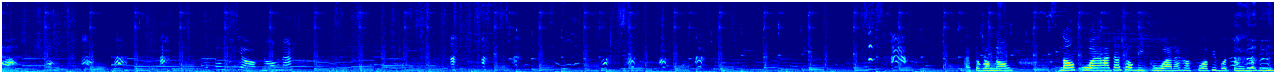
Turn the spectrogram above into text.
อะอะอะอะอะประตูไม่หยอกน้องนะอะตกลงน้อง น้องกลัวนะคะ เจ้าโชคดีกลัวนะคะ กลัวพี่บัวตูมแล้วทีนี้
